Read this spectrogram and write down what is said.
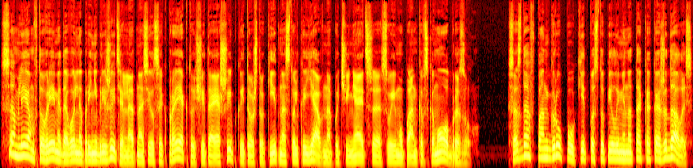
Сам Лем в то время довольно пренебрежительно относился к проекту, считая ошибкой то, что Кит настолько явно подчиняется своему панковскому образу. Создав панк-группу, Кит поступил именно так, как ожидалось,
